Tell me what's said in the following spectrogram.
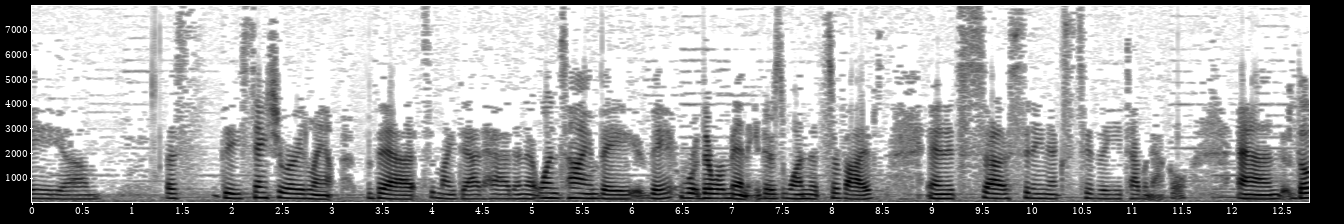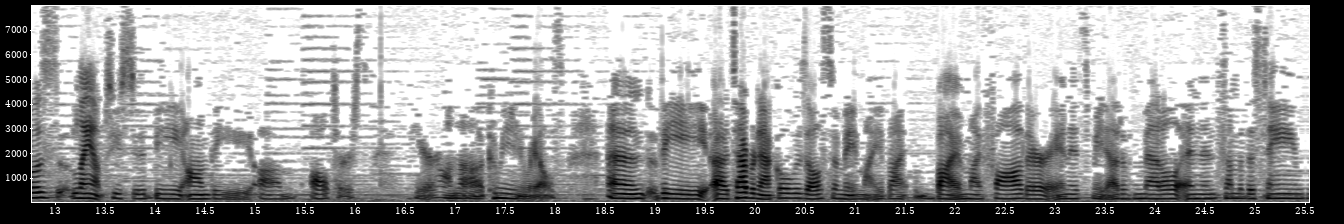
a um, a, the sanctuary lamp that my dad had, and at one time they they were there were many. There's one that survived, and it's uh, sitting next to the tabernacle, and those lamps used to be on the um, altars here on the communion rails, and the uh, tabernacle was also made my, by, by my father, and it's made out of metal, and then some of the same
